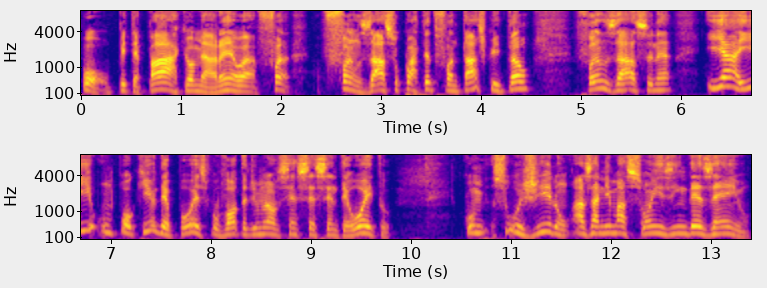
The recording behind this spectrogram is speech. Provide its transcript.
Pô, o Peter Parker, Homem-Aranha, fã, fanzaço, o Quarteto Fantástico, então, fanzaço, né? E aí, um pouquinho depois, por volta de 1968, surgiram as animações em desenho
